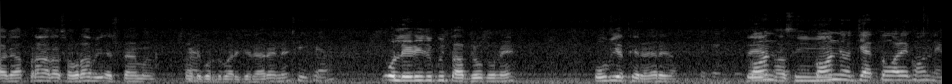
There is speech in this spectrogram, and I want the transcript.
ਹੈਗਾ ਭਰਾ ਦਾ ਸਹੁਰਾ ਵੀ ਇਸ ਟਾਈਮ ਸਾਡੇ ਗੁਰਦੁਆਰੇ 'ਚ ਰਹਿ ਰਹੇ ਨੇ। ਠੀਕ ਹੈ। ਉਹ ਲੇਡੀਜ਼ ਕੋਈ ਤਾਜੋ ਤੋਂ ਨੇ ਉਹ ਵੀ ਇੱਥੇ ਰਹਿ ਰਿਹਾ। ਤੇ ਕੌਣ ਅਸੀਂ ਕੌਣ ਨੇ? ਉਹ ਜੈਤੋਂ ਵਾਲੇ ਕੌਣ ਨੇ?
